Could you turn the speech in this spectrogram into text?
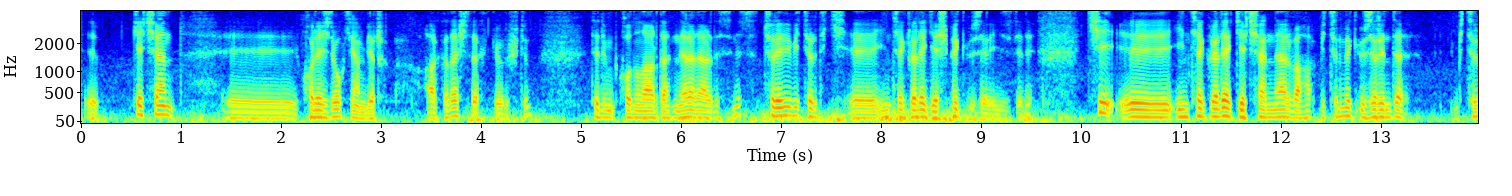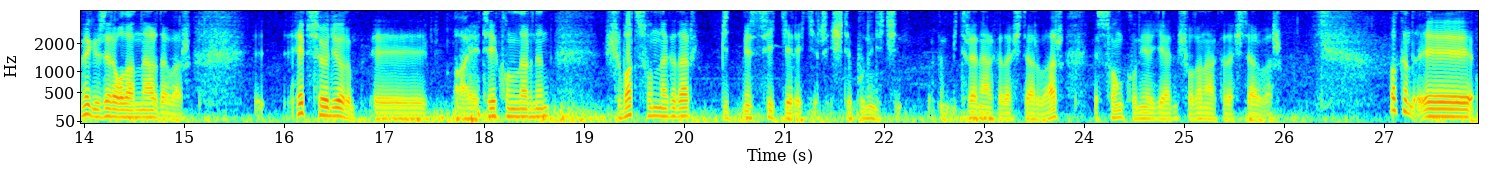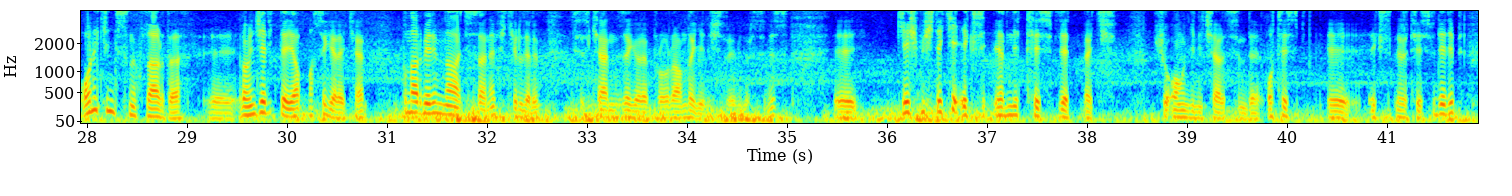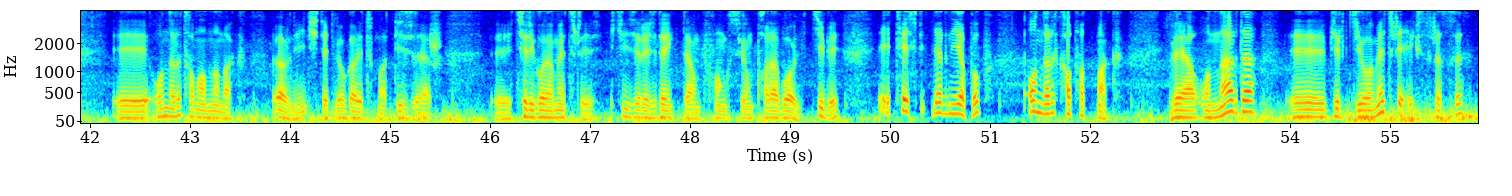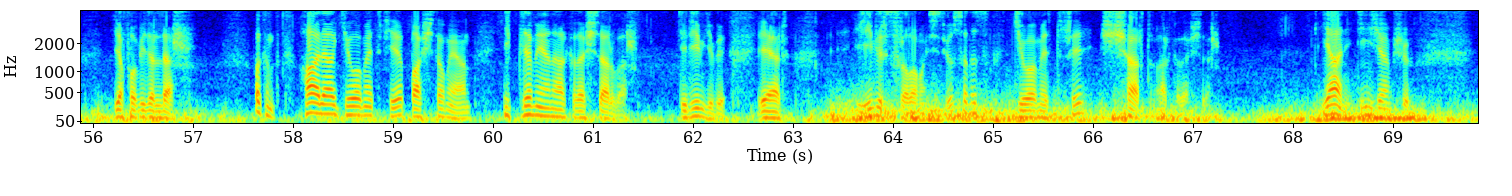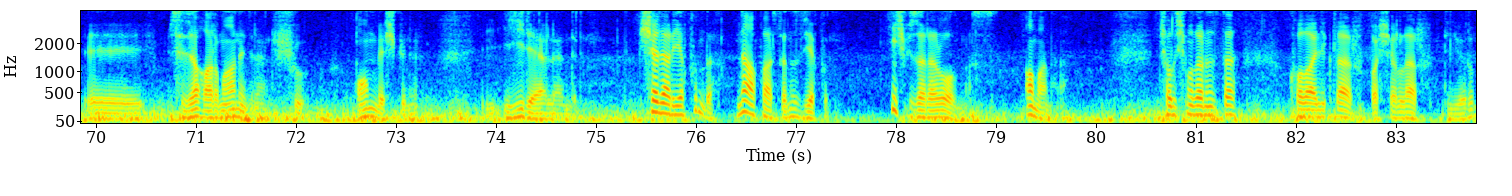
E, geçen e, kolejde okuyan bir arkadaşla görüştüm. Dedim konularda nerelerdesiniz? Türevi bitirdik, e, integrale geçmek üzereyiz dedi. Ki e, integrale geçenler ve bitirmek üzerinde bitirmek üzere olanlar da var. E, hep söylüyorum, e, AYT konularının Şubat sonuna kadar bitmesi gerekir. İşte bunun için. Bakın bitiren arkadaşlar var ve son konuya gelmiş olan arkadaşlar var. Bakın e, 12. sınıflarda e, öncelikle yapması gereken, bunlar benim naçizane fikirlerim. Siz kendinize göre programda geliştirebilirsiniz. E, geçmişteki eksiklerini tespit etmek şu 10 gün içerisinde o tespit, e, eksikleri tespit edip e, onları tamamlamak. Örneğin işte logaritma, dizler, e, trigonometri, ikinci derece denklem, fonksiyon, parabol gibi e, tespitlerini yapıp onları kapatmak. Veya onlar da e, bir geometri ekstrası yapabilirler. Bakın hala geometriye başlamayan, iplemeyen arkadaşlar var. Dediğim gibi eğer iyi bir sıralama istiyorsanız geometri şart arkadaşlar. Yani diyeceğim şu, size armağan edilen şu 15 günü iyi değerlendirin. Bir şeyler yapın da ne yaparsanız yapın. Hiçbir zararı olmaz. Aman ha. Çalışmalarınızda kolaylıklar, başarılar diliyorum.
